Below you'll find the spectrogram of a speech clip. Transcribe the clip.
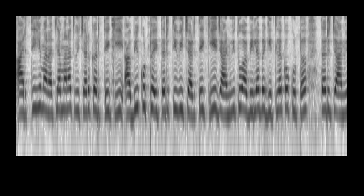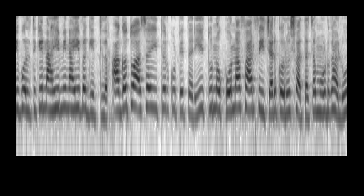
आरती ही मनातल्या मनात विचार करते की अभि कुठं इतर तर ती विचारते की जान्हवी तू अभिला बघितलं का कुठं? तर जान्हवी बोलते की नाही मी नाही बघितलं. अगं तो असं इतर कुठेतरी तू नको ना फार विचार करू स्वतःचा मूड घालू.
